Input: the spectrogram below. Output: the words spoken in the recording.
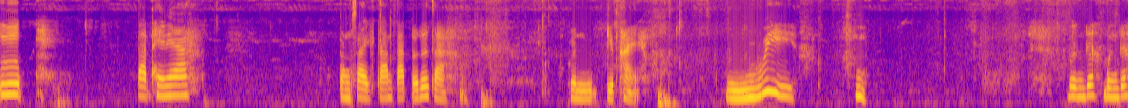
อึบตัดให้เนี่ยต้องใส่การตัดเด้อเด้อจ้ะเพิ่นเก็บให้อุ้ยเบิ่งเด้อเบิ่งเด้อ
